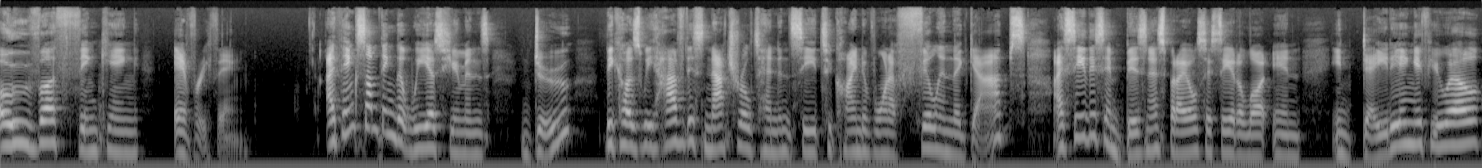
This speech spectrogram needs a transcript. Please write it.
overthinking everything. I think something that we as humans do because we have this natural tendency to kind of want to fill in the gaps. I see this in business, but I also see it a lot in in dating, if you will.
